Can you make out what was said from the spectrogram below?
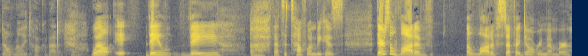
don't really talk about it thing. Well, it they they ugh, that's a tough one because there's a lot of a lot of stuff I don't remember.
